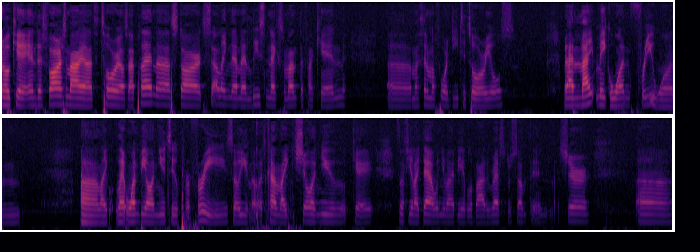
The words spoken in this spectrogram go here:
Okay, and as far as my uh, tutorials, I plan to start selling them at least next month if I can. Uh, my Cinema 4D tutorials. But I might make one free one. Uh, like, let one be on YouTube for free. So, you know, it's kind of like showing you, okay, so if you like that one, you might be able to buy the rest or something. Not sure. Uh,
